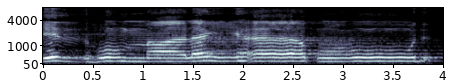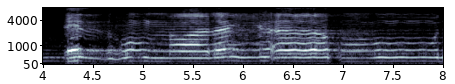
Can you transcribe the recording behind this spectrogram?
إذ هم عليها قعود. إذ هم عليها قعود.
